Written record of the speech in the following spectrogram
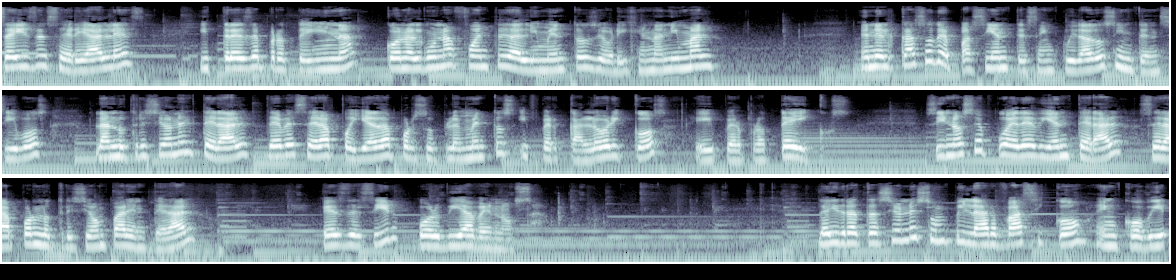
6 de cereales y 3 de proteína con alguna fuente de alimentos de origen animal. En el caso de pacientes en cuidados intensivos, la nutrición enteral debe ser apoyada por suplementos hipercalóricos e hiperproteicos. Si no se puede vía enteral, será por nutrición parenteral, es decir, por vía venosa. La hidratación es un pilar básico en COVID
